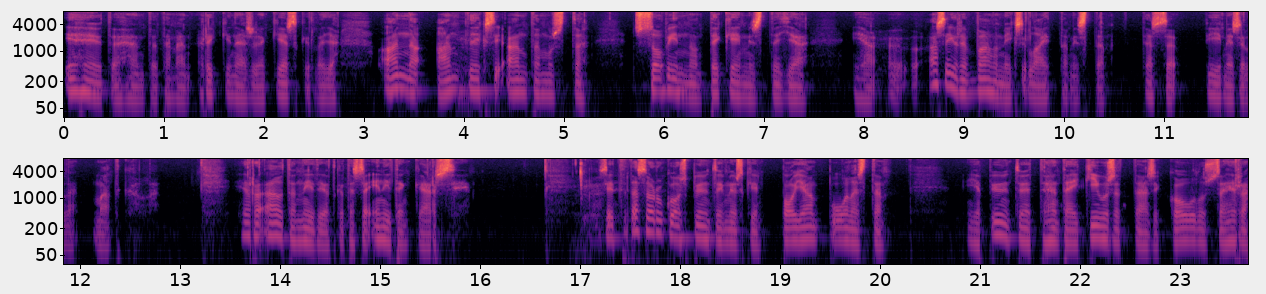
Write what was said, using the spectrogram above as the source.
eheytä häntä tämän rikkinäisyyden keskellä ja anna anteeksi antamusta – sovinnon tekemistä ja, ja asioiden valmiiksi laittamista tässä viimeisellä matkalla. Herra, auta niitä, jotka tässä eniten kärsii. Sitten tässä on rukouspyyntö myöskin pojan puolesta ja pyyntö, että häntä ei kiusattaisi koulussa. Herra,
